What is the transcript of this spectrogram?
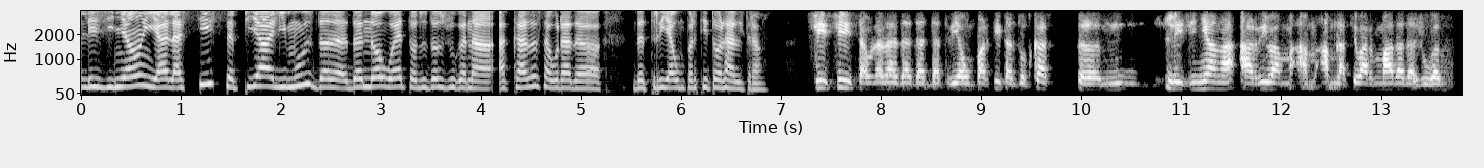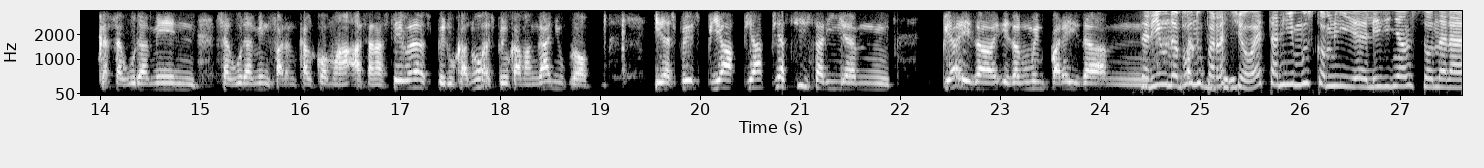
Lesignan i a les 6 Pia Limus de, de nou, eh? tots dos juguen a, a casa, s'haurà de, de triar un partit o l'altre. Sí, sí, s'haurà de, de, de triar un partit, en tot cas eh, Lesignan arriba amb, amb, amb la seva armada de jugadors que segurament segurament faran quelcom a, a Sant Esteve, espero que no, espero que m'enganyo, però i després Pia, Pia, Pia sí seria... Mm, Pia és, és el moment parell de... Mm, seria una bona operació, eh? Tant Limus com les Inyans són a la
